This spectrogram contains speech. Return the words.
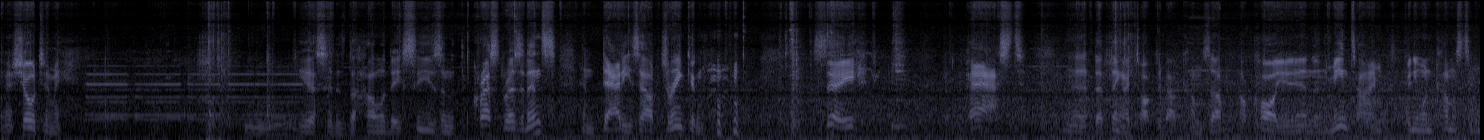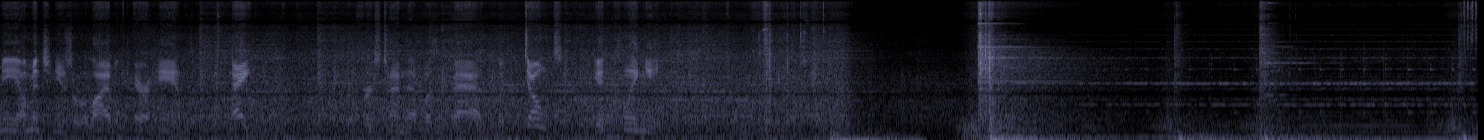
Yeah, show it to me. Ooh, yes, it is the holiday season at the Crest residence, and Daddy's out drinking. Say, passed. Eh, and If that thing I talked about comes up, I'll call you in. In the meantime, if anyone comes to me, I'll mention you as a reliable pair of hands. Hey, for the first time that wasn't bad, but don't get clingy.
